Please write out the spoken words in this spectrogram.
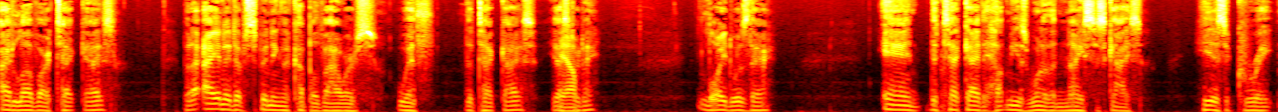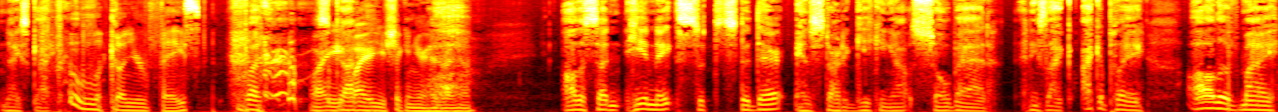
I love our tech guys, but I, I ended up spending a couple of hours with the tech guys yesterday. Lloyd was there, and the tech guy that helped me is one of the nicest guys. He is a great, nice guy. Look on your face. But Why are you, Scotty, why are you shaking your head right now? all of a sudden, he and Nate st- stood there and started geeking out so bad. And he's like, I could play all of my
